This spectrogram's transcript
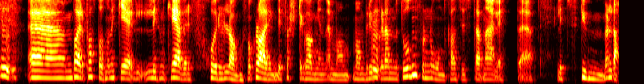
Mm. bare pass på at man ikke liksom krever for lang forklaring de første gangene man, man bruker Mm. den metoden, for noen kan synes den er litt, eh, litt skummel, da.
